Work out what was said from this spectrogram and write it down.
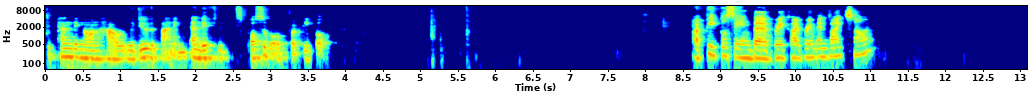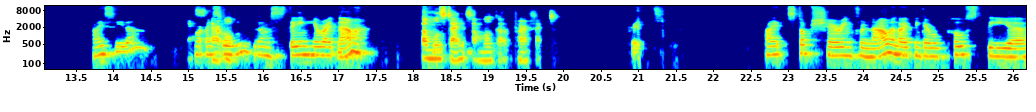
Depending on how we do the planning and if it's possible for people. Are people seeing the breakout room invites now? I see them, yes, or I saw them, but I'm staying here right now. Some will stay, some will go. Perfect. Great. I stop sharing for now, and I think I will post the, uh,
